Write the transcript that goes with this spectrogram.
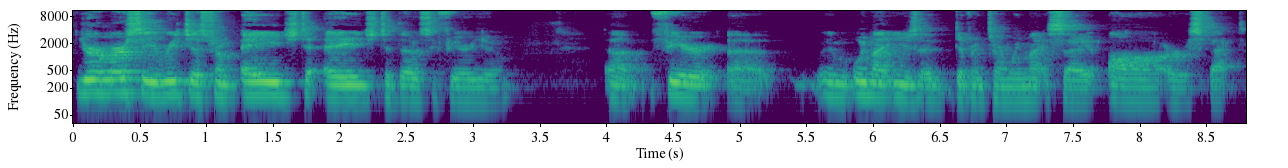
Your mercy reaches from age to age to those who fear you. Uh, fear, uh, we might use a different term, we might say awe or respect.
